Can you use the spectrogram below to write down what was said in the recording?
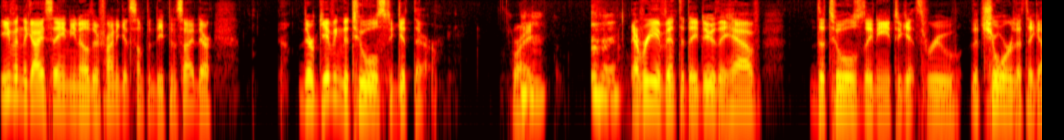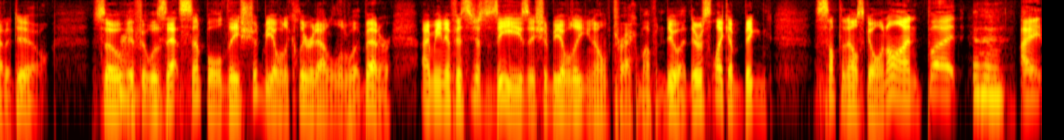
even the guy saying, you know, they're trying to get something deep inside there, they're giving the tools to get there. Right? Mhm. Hmm Every event that they do, they have the tools they need to get through the chore that they got to do. So Right. if it was that simple, they should be able to clear it out a little bit better. I mean, if it's just Z's, they should be able to, you know, track them up and do it. There's like a big something else going on, but hmm I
